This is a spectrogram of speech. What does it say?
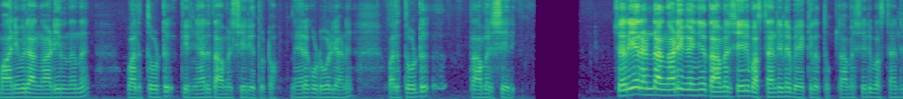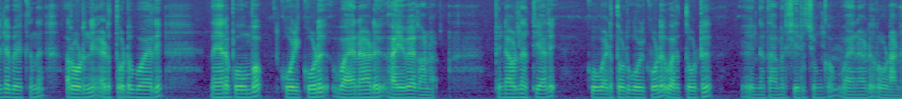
മാനിപുരം അങ്ങാടിയിൽ നിന്ന് വലത്തോട്ട് തിരിഞ്ഞാൽ താമരശ്ശേരി എത്തും കേട്ടോ നേരെ കൊടുവള്ളിയാണ് വലത്തോട്ട് താമരശ്ശേരി. ചെറിയ രണ്ട് അങ്ങാടി കഴിഞ്ഞ് താമരശ്ശേരി ബസ് സ്റ്റാൻഡിന്റെ ബേക്കിലെത്തും. താമരശ്ശേരി ബസ് സ്റ്റാൻഡിന്റെ ബേക്കിൽ നിന്ന് റോഡിന് എടുത്തോട്ട് പോയാൽ നേരെ പോകുമ്പോൾ കോഴിക്കോട് വയനാട് ഹൈവേ കാണാം. പിന്നെ അവിടെ നിന്ന് എത്തിയാൽ ഇടത്തോട്ട് കോഴിക്കോട് വലത്തോട്ട് പിന്നെ താമരശ്ശേരി ചുങ്കം വയനാട് റോഡാണ്.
